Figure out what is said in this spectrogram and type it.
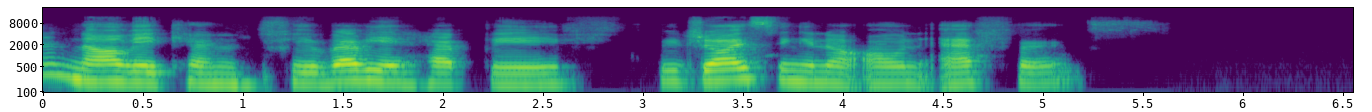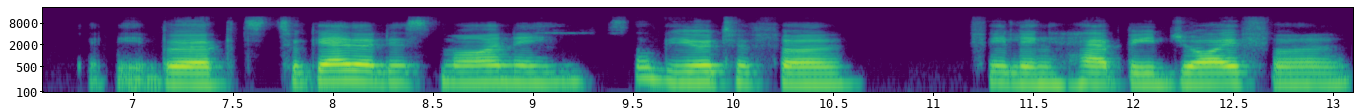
And now we can feel very happy, rejoicing in our own efforts. That we worked together this morning. So beautiful. Feeling happy, joyful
